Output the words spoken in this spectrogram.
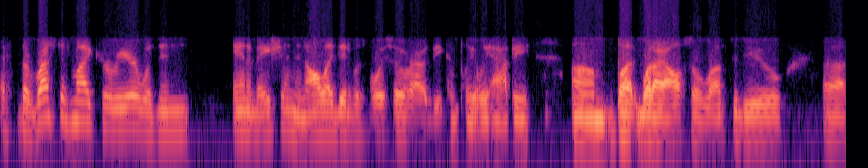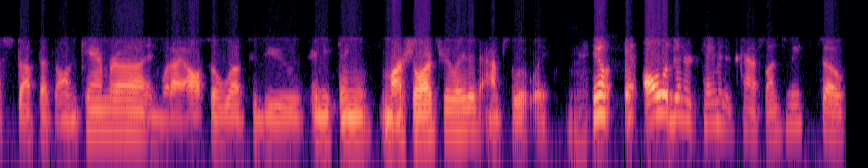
if the rest of my career was in animation and all i did was voiceover i would be completely happy um, but what I also love to do, uh, stuff that's on camera, and what I also love to do, anything martial arts related, absolutely. You know, it, all of entertainment is kind of fun to me, so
